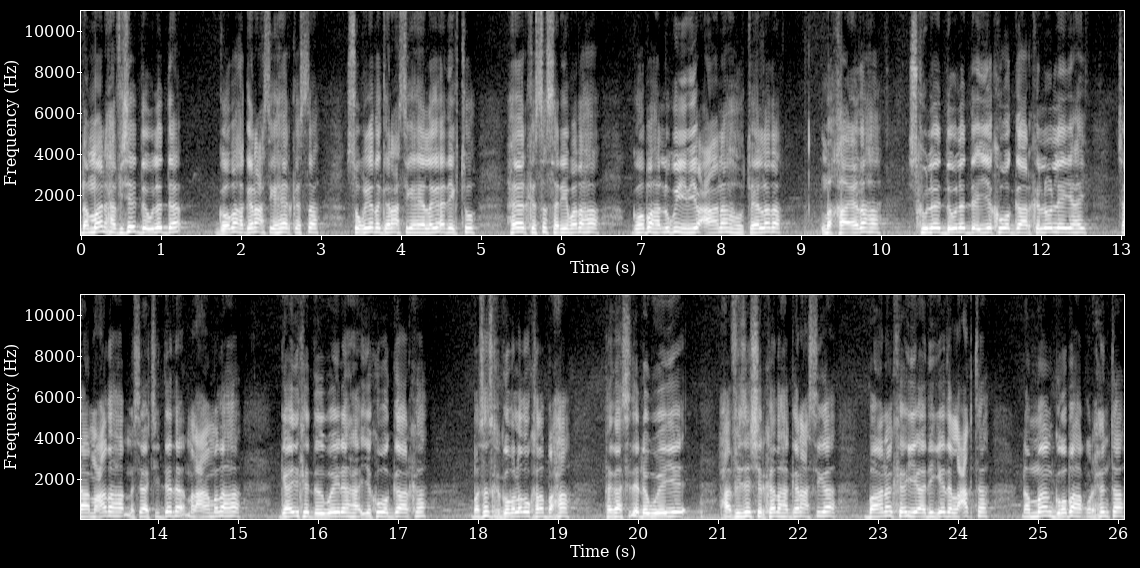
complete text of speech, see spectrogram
dhammaan xafiisyada dowladda goobaha ganacsiga heer kasta suuqyada ganacsiga ee laga adeegto heer kasta sariibadaha goobaha lagu iibiyo caanaha hoteelada makhaayadaha iskuullada dowladda iyo kuwa gaarka loo leeyahay jaamacadaha masaajidada malcaamadaha gaadiidka dadweynaha iyo kuwa gaarka basaska gobollada u kala baxa tagaasida dhoweeye xafiisya shirkadaha ganacsiga baananka iyo adeegyada lacagta dhammaan goobaha qurxinta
